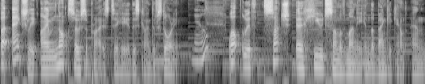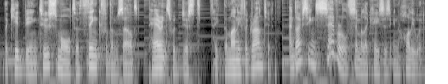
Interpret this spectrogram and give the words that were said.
But actually, I'm not so surprised to hear this kind of story. No? Well, with such a huge sum of money in the bank account and the kid being too small to think for themselves, parents would just take the money for granted. And I've seen several similar cases in Hollywood.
